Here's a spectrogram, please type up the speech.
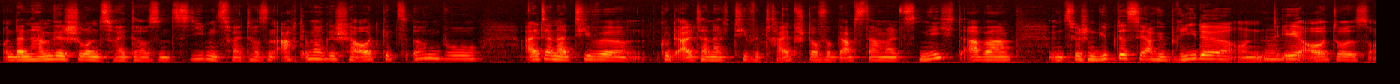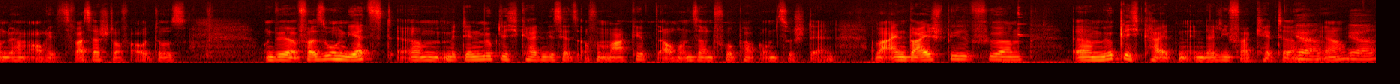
Und dann haben wir schon 2007, 2008 immer geschaut, gibt es irgendwo alternative, gut, alternative Treibstoffe gab es damals nicht, aber inzwischen gibt es ja Hybride und mhm. E-Autos und wir haben auch jetzt Wasserstoffautos. Und wir versuchen jetzt ähm, mit den Möglichkeiten, die es jetzt auf dem Markt gibt, auch unseren Fuhrpark umzustellen. Aber ein Beispiel für äh, Möglichkeiten in der Lieferkette. Ja, ja, ja.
